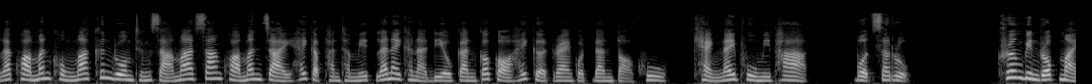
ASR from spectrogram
และความมั่นคงมากขึ้นรวมถึงสามารถสร้างความมั่นใจให้กับพันธมิตร และในขณะเดียวกันก็ก่อให้เกิดแรงกดดันต่อคู่ แข่งในภูมิภาค บทสรุป เครื่องบินรบใหม่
